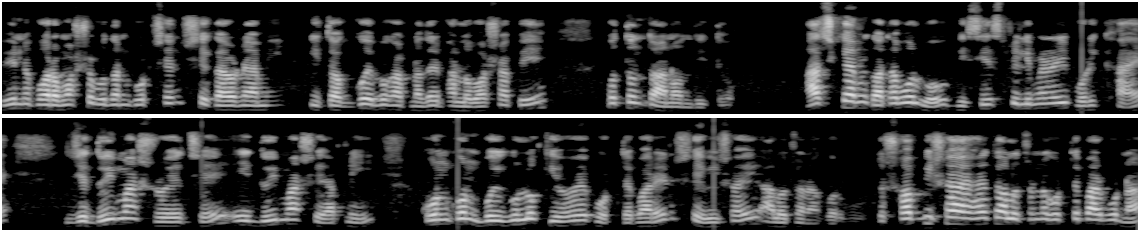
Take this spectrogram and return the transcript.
বিভিন্ন পরামর্শ প্রদান করছেন। সে কারণে আমি কৃতজ্ঞ এবং আপনাদের ভালোবাসা পেয়ে অত্যন্ত আনন্দিত। আজকে আমি কথা বলব বিসিএস প্রিলিমিনারি পরীক্ষায় যে দুই মাস রয়েছে, এই দুই মাসে আপনি কোন কোন বইগুলো কীভাবে পড়তে পারেন সে বিষয়ে আলোচনা করব। তো সব বিষয়ে হয়তো আলোচনা করতে পারব না।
